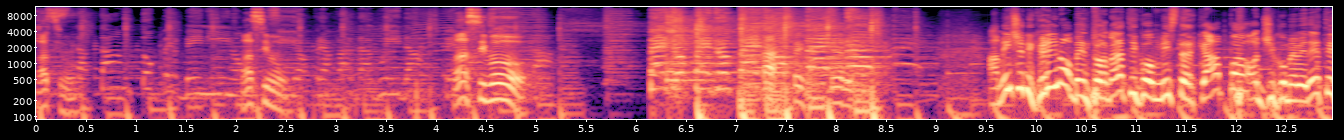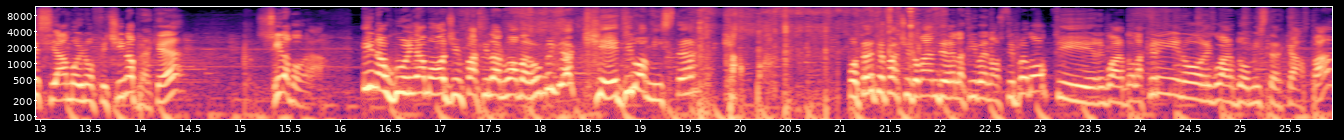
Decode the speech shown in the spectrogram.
Massimo. Massimo. Massimo. Ah, sì, Amici di Crino, bentornati con Mr. K. Oggi, come vedete, siamo in officina perché si lavora. Inauguriamo oggi infatti la nuova rubrica Chiedilo a Mr. K. Potrete farci domande relative ai nostri prodotti, riguardo la Crino, riguardo Mr. K.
